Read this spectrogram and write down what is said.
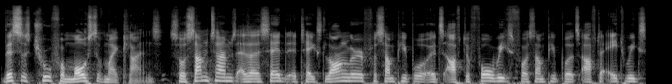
this is true for most of my clients. So sometimes, as I said, it takes longer. For some people, it's after four weeks. For some people, it's after eight weeks.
